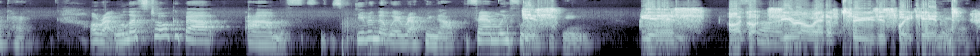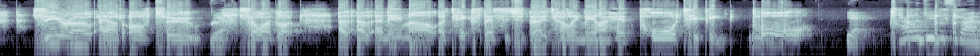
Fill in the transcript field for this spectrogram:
Okay. All right. Well, let's talk about. Um, given that we're wrapping up, family footy Yes. tipping. Yes, I got so- zero out of two this weekend. Yeah. Zero out of two. Yeah. So I got a, a, an email, a text message today telling me I had poor tipping. Mm. Poor. Yeah. How would you describe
